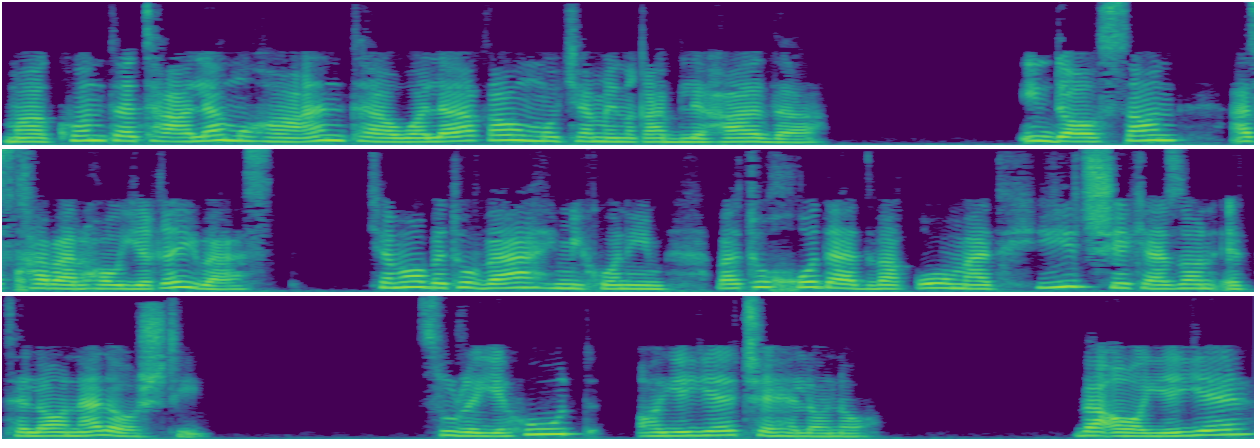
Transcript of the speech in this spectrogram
ما كنت تعلمها انت ولا قومك من قبل هذا. این داستان از خبرهای غیب است که ما به تو وحی می کنیم و تو خودت و قومت هیچ یک از آن اطلاع نداشتی. سوره یهود آیه 49 و آیه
